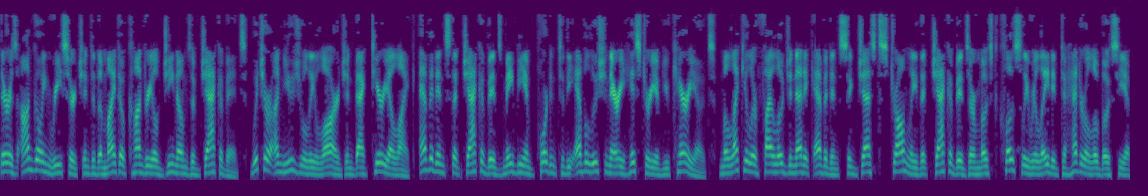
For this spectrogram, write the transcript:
There is ongoing research into the mitochondrial genomes of Jakobids, which are unusually large and bacteria-like, evidence that Jakobids may be important to the evolutionary history of eukaryotes. Molecular phylogenetic evidence suggests strongly that Jakobids are most closely related to Heterolobosea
